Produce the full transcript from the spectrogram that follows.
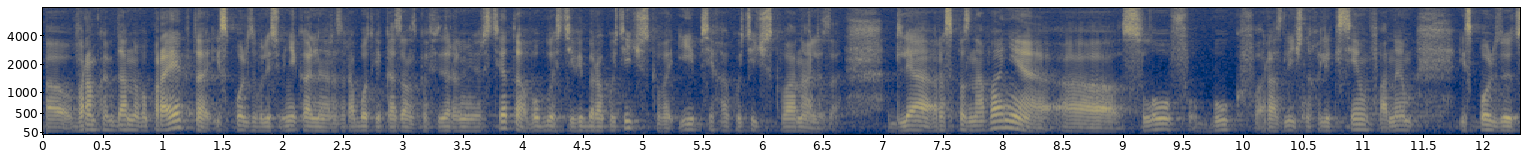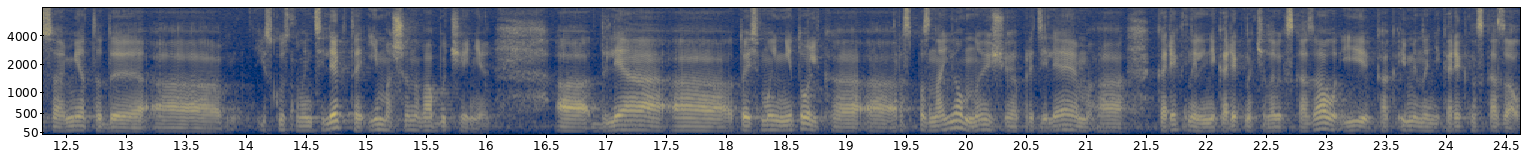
В рамках данного проекта использовались уникальные разработки Казанского федерального университета в области виброакустического и психоакустического анализа. Для распознавания э, слов, букв, различных лексем, фонем используются методы э, искусственного интеллекта и машинного обучения. Для, то есть мы не только распознаем, но но еще и определяем, а, корректно или некорректно человек сказал и как именно некорректно сказал.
